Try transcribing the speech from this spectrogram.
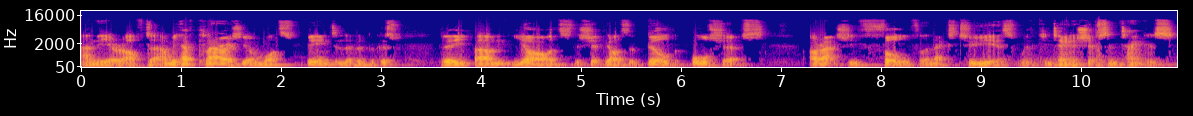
and the year after. And we have clarity on what's being delivered because the um, yards, the shipyards that build all ships, are actually full for the next two years with container ships and tankers.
